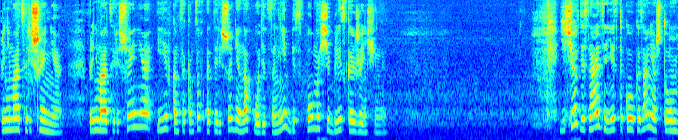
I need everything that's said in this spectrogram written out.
принимается решение, принимается решение, и в конце концов это решение находится не без помощи близкой женщины. Еще здесь, знаете, есть такое указание, что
